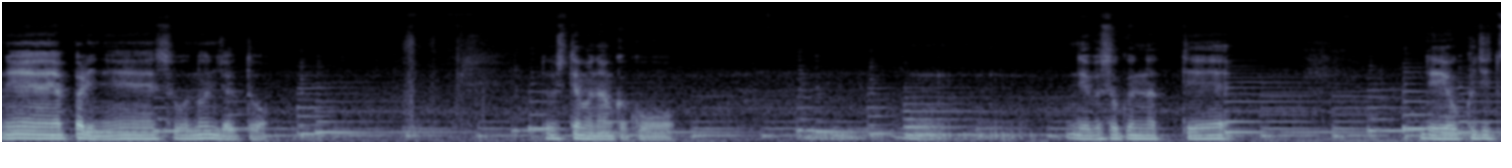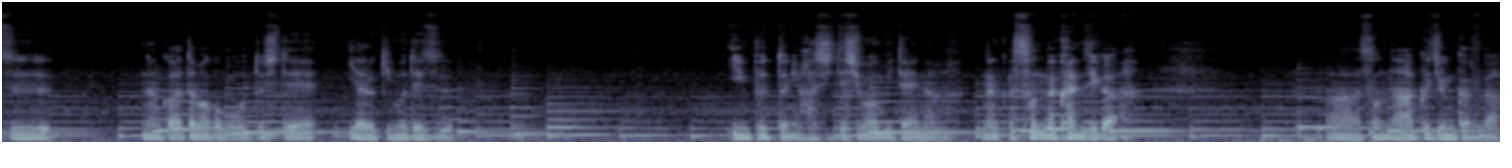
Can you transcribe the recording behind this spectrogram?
ねやっぱりねそう飲んじゃうとどうしてもなんかこう、うん、寝不足になってで翌日なんか頭がぼーっとしてやる気も出ずインプットに走ってしまうみたいななんかそんな感じがあそんな悪循環が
